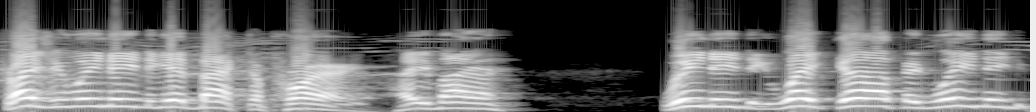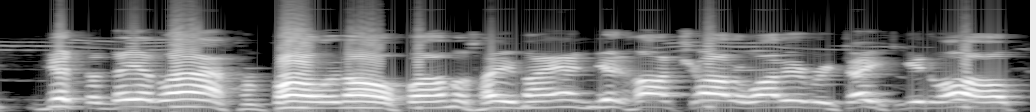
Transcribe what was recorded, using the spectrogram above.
Tracy, we need to get back to prayer. Amen. We need to wake up and we need to get the dead life from falling off from us. Hey man, get hot shot or whatever it takes to get them off.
